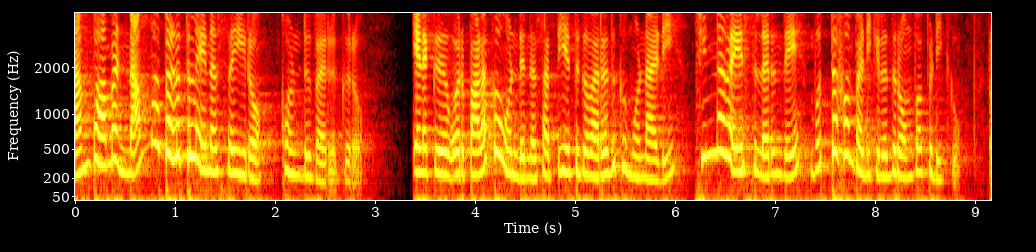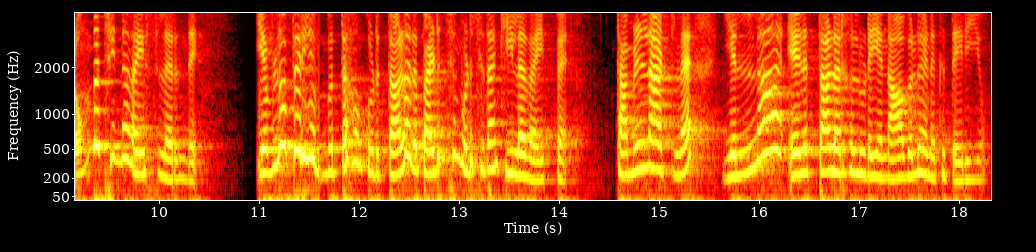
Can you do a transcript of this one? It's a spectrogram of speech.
நம்பாம நம்ம பலத்துல என்ன செய்கிறோம் கொண்டு வருகிறோம். எனக்கு ஒரு பழக்கம் உண்டு. இந்த சத்தியத்துக்கு வர்றதுக்கு முன்னாடி சின்ன வயசுல இருந்தே புத்தகம் படிக்கிறது ரொம்ப பிடிக்கும். ரொம்ப சின்ன வயசுல இருந்தே எவ்வளோ பெரிய புத்தகம் கொடுத்தாலும் அதை படித்து முடிச்சு தான் கீழே வைப்பேன். தமிழ்நாட்டில் எல்லா எழுத்தாளர்களுடைய நாவலும் எனக்கு தெரியும்.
